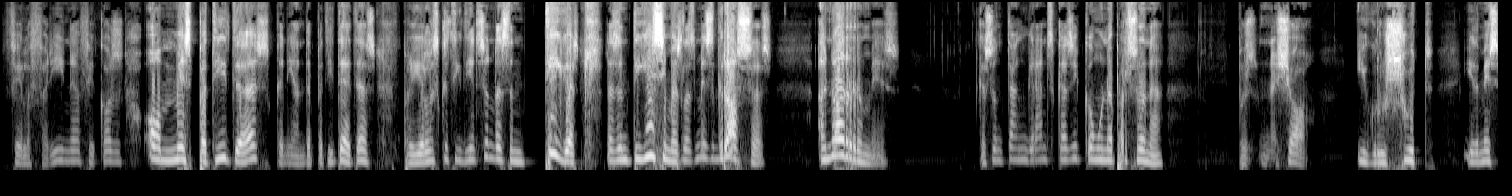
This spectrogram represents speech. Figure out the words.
fer la farina, fer coses, o més petites, que n'hi han de petitetes, però jo les que estic dient són les antigues, les antiguíssimes, les més grosses, enormes, que són tan grans quasi com una persona. Pues això, i gruixut, i a més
